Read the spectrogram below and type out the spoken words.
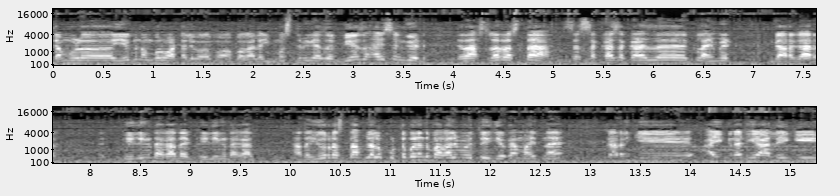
त्यामुळं एक नंबर वाटायला बघा बघायला. मस्तपैकी असं बेंज हाय संकट त्याचा असला रस्ता स- सकाळ सकाळचं क्लायमेट गारगार. फिलिंग ढगात आहे फिलिंग ढगात. आता ह्यो रस्ता आपल्याला कुठंपर्यंत बघायला मिळतोय हे काय माहीत नाही. कारण की ऐकण्यात हे आले की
